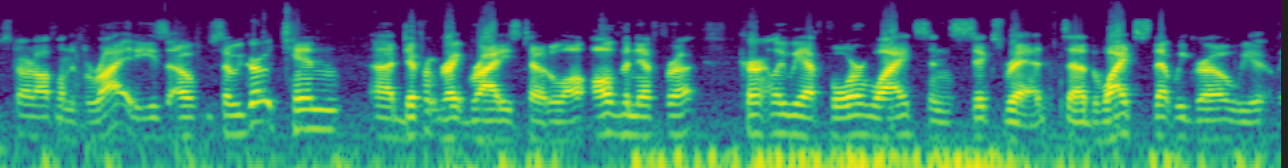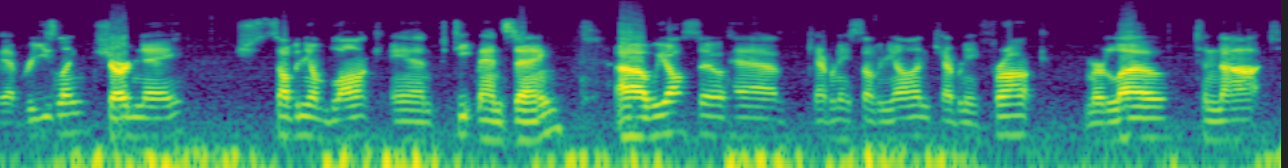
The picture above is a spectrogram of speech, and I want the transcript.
start off on the varieties. Oh, so we grow ten uh, different grape varieties total, all, all vinifera. Currently, we have four whites and six reds. Uh, the whites that we grow, we, we have Riesling, Chardonnay, Sauvignon Blanc, and Petit Manseng. Uh, we also have Cabernet Sauvignon, Cabernet Franc, Merlot, Tannat,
